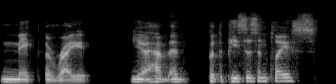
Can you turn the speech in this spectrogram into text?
make the right, yeah, have put the pieces in place.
